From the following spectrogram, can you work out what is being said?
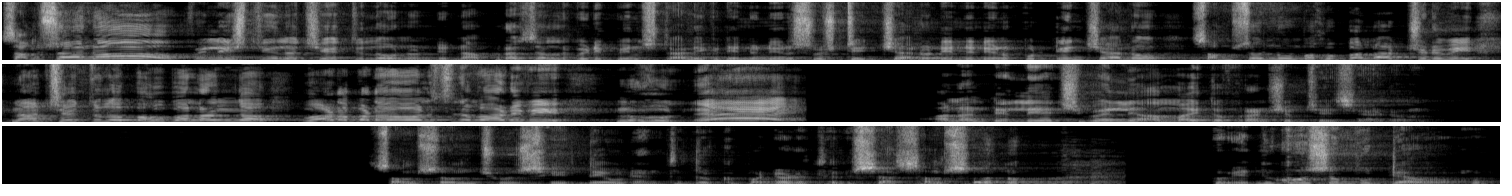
సంసోను ఫిలిస్తీన్ల చేతిలో నుండి నా ప్రజలను విడిపించడానికి నిన్ను నేను సృష్టించాను నిన్ను నేను పుట్టించాను. సంసోను బహుబలాఢ్యుడివి నా చేతిలో బహుబలంగా వాడబడవలసిన వాడివి. నువ్వు లే! అనంటే లేచి వెళ్ళి అమ్మాయితో ఫ్రెండ్షిప్ చేశాడు. సంసోను చూసి దేవుడు ఎంత దుఃఖపడ్డాడో తెలుసా? సంసోను నువ్వు ఎందుకోసం పుట్టావు?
